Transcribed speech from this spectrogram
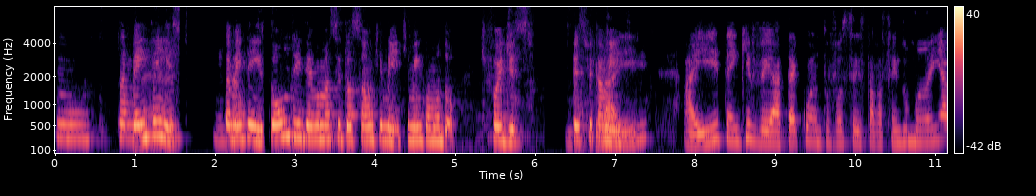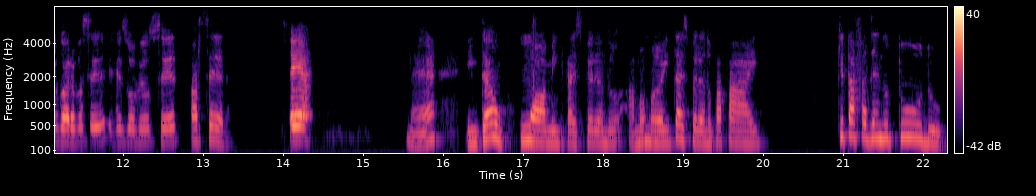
Hum, também tem né? isso. Então, também tem isso. Ontem teve uma situação que me, que me incomodou, que foi disso, especificamente. Aí tem que ver até quanto você estava sendo mãe e agora você resolveu ser parceira. É. Né? Então, um homem que está esperando a mamãe, está esperando o papai, que está fazendo tudo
